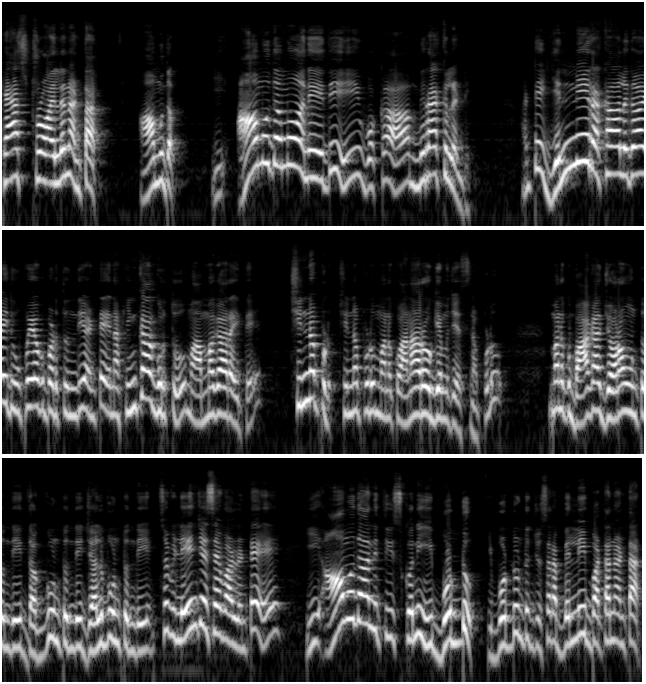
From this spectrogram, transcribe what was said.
క్యాస్ట్రాయిల్ అని అంటారు. ఆముదం. ఈ ఆముదము అనేది ఒక మిరాకిల్ అండి. అంటే ఎన్ని రకాలుగా ఇది ఉపయోగపడుతుంది అంటే నాకు ఇంకా గుర్తు మా అమ్మగారు అయితే చిన్నప్పుడు చిన్నప్పుడు మనకు అనారోగ్యం చేసినప్పుడు మనకు బాగా జ్వరం ఉంటుంది దగ్గు ఉంటుంది జలుబు ఉంటుంది. సో వీళ్ళు ఏం చేసేవాళ్ళు అంటే ఈ ఆముదాన్ని తీసుకొని ఈ బొడ్డు ఈ బొడ్డు ఉంటుంది చూసారా బెల్లీ బటన్ అంటారు.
